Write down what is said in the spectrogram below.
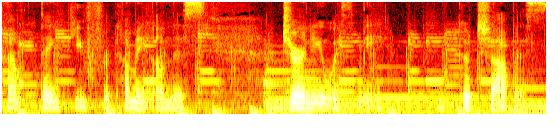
Come, thank you for coming on this journey with me. Good Shabbos.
